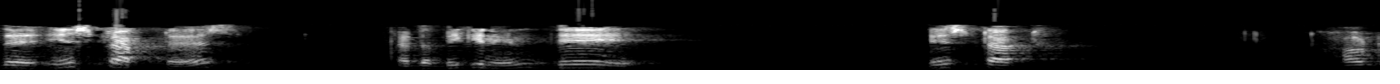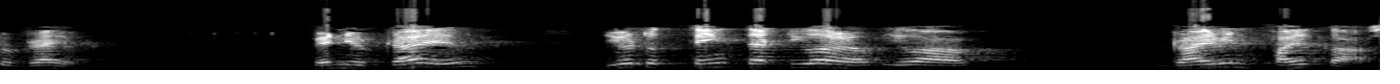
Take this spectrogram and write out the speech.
the instructors at the beginning, they instruct how to drive. When you drive, You have to think that you are, you are driving five cars.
